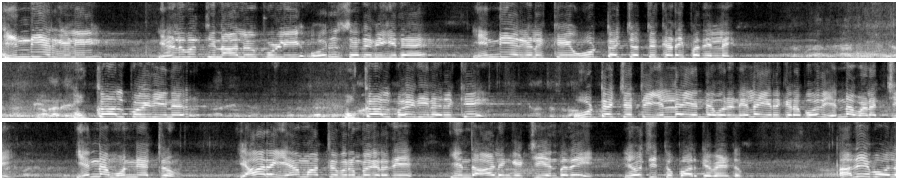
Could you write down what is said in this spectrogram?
இந்தியர்களில் எழுபத்தி நாலு புள்ளி ஒரு சதவிகித இந்தியர்களுக்கு ஊட்டச்சத்து கிடைப்பதில்லை. முக்கால் பகுதியினர் முக்கால் பகுதியினருக்கு ஊட்டச்சத்து இல்லை என்ற ஒரு நிலை இருக்கிற போது என்ன வளர்ச்சி என்ன முன்னேற்றம் யாரை ஏமாற்ற விரும்புகிறது இந்த ஆளுங்கட்சி என்பதை யோசித்து பார்க்க வேண்டும். அதே போல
